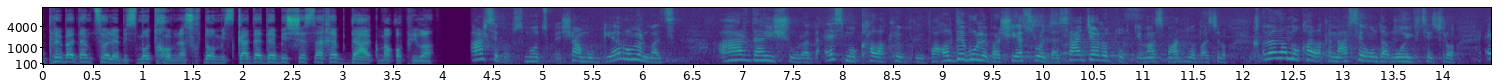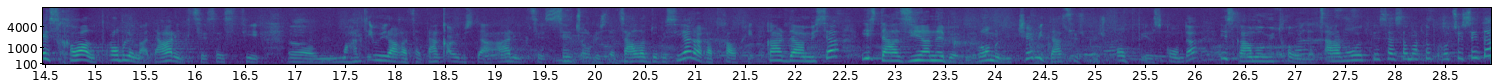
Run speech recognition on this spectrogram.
უფლებადამცველების მოთხოვნას ხდომის გადადების შესახებ დააკმაყოფილა. არსებობს მოწმე შამუგია, რომელმაც არ დაიშურა და ეს მოქალაქეობრივ ვალდებულება შეასრულა და საჯარო თუხტი მას მადლობას რომ ყველა მოქალაქემ ასე უნდა მოიქცეს რომ ეს ხვალ პრობლემა და არ იქცეს ესეთი მარტივი რაღაცა დაკავების და არ იქცეს ზეწოლის და ძალადობის იარაღად ხალხი. გარდა ამისა ის დაზიანებები რომელიც ჩემი დასვის ქვეშ ყოფ პირს ჰქონდა ის გამოვითხოვე და წარმოუდგე სასამართლო პროცესზე და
